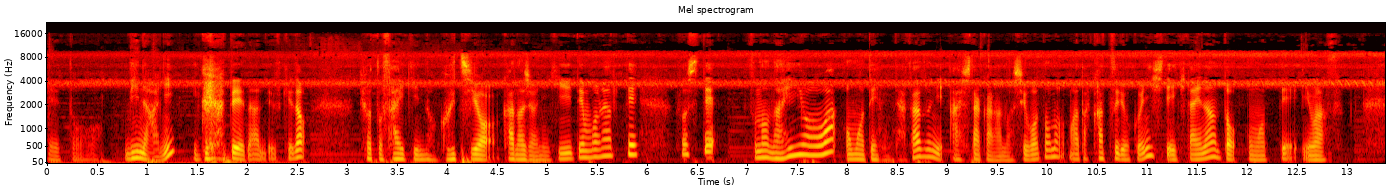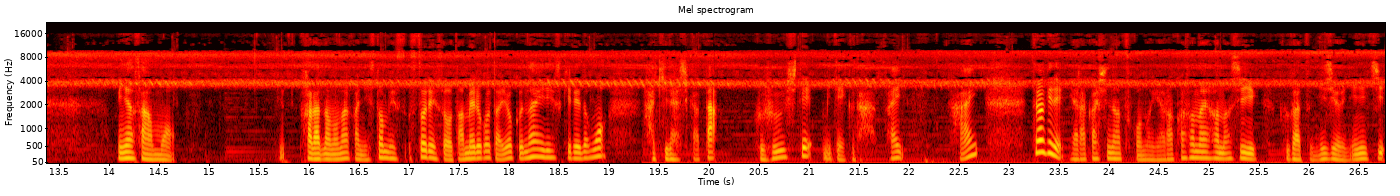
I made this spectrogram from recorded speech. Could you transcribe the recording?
えーと、ディナーに行く予定なんですけどちょっと最近の愚痴を彼女に聞いてもらってそしてその内容は表に出さずに明日からの仕事のまた活力にしていきたいなと思っています。皆さんも体の中にストレスをためることは良くないですけれども吐き出し方工夫してみてください。はい。というわけで、やらかし夏子のやらかさない話、9月22日、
